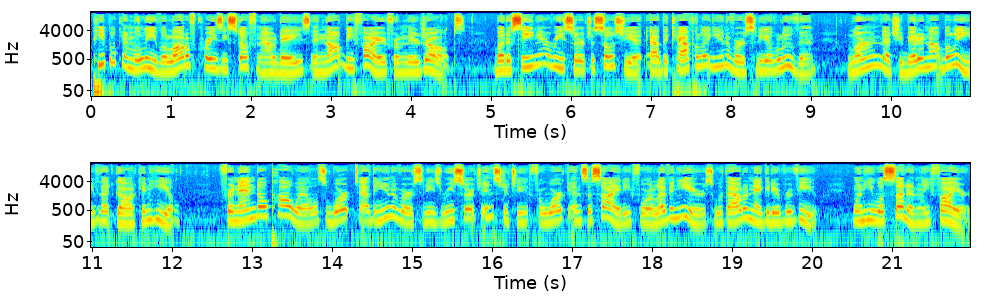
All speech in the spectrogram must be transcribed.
people can believe a lot of crazy stuff nowadays and not be fired from their jobs but a senior research associate at the Catholic University of Leuven learned that you better not believe that God can heal. Fernando Pauwels worked at the university's Research Institute for Work and Society for 11 years without a negative review when he was suddenly fired.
